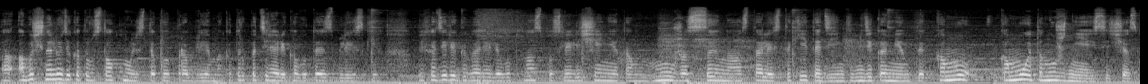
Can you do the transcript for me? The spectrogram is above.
Обычно люди, которые столкнулись с такой проблемой, которые потеряли кого-то из близких, приходили и говорили, вот у нас после лечения там, мужа, сына остались такие-то деньги, медикаменты, кому, кому это нужнее сейчас?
